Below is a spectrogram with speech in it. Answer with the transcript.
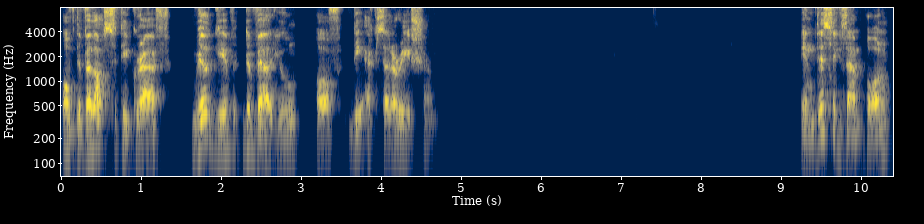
of the velocity graph will give the value of the acceleration. In this example,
